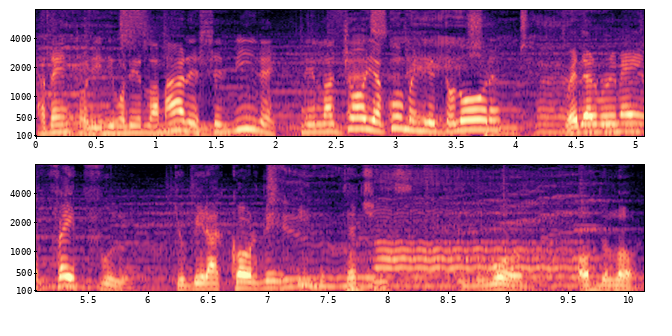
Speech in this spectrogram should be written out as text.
ad Anthony di volerlo amare e servire nella gioia come nel dolore? Whether remain faithful to be according in the teachings and the word of the Lord.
